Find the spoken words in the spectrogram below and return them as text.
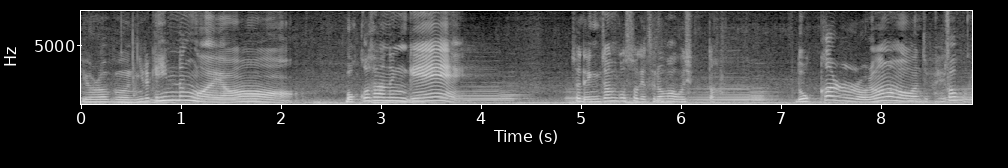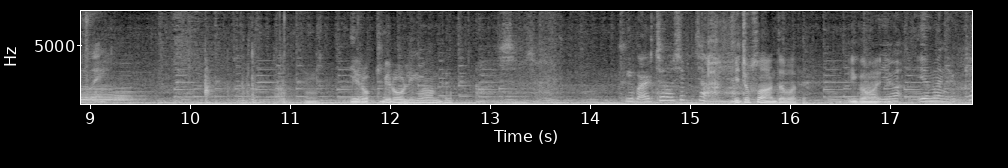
여러분 이렇게 힘든 거예요 먹고 사는 게 저 냉장고 속에 들어가고 싶다 녹가루를 얼마나 먹었는지 배가 부르네 응. 밀어, 밀어 올리기만 하면 돼. 그게 말처럼 쉽지 않아 이쪽 손 안 잡아도 돼. 이거만. 얘만, 얘만 이렇게?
